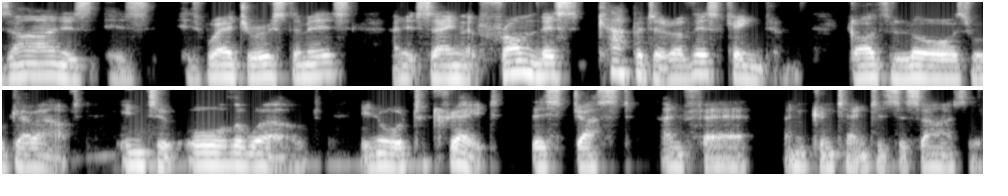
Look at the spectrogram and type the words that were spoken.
Zion is is is where Jerusalem is, and it's saying that from this capital of this kingdom, God's laws will go out into all the world in order to create this just and fair and contented society.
